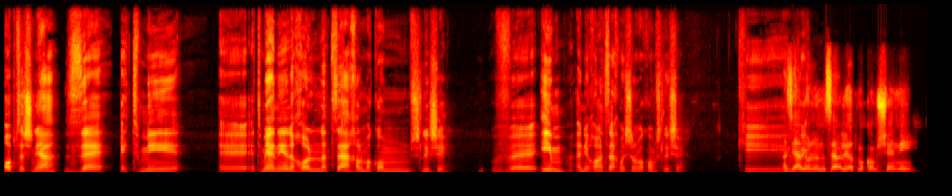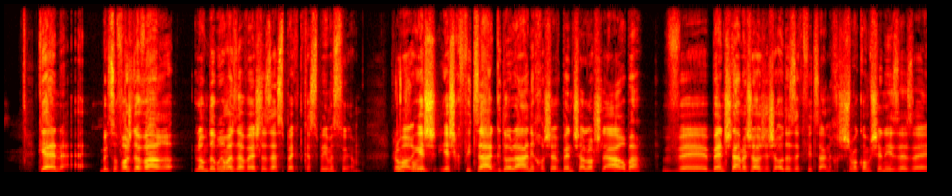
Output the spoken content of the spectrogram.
אופציה שנייה זה את מי, את מי אני יכול לנצח על מקום שלישי. ואם אני יכול לנצח מישהו על מקום שלישי. כי... אז יענו ו... לנצח, להיות מקום שני. כן, בסופו של דבר לא מדברים על זה, אבל יש לזה אספקט כספי מסוים. כלומר, נכון. יש, יש קפיצה גדולה, אני חושב, בין 3 ל-4, ובין 2 ל-3 יש עוד איזה קפיצה. אני חושב שמקום שני זה איזה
